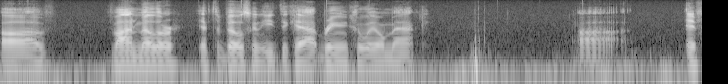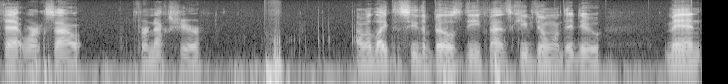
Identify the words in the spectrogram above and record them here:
of Von Miller if the Bills can eat the cap, bring in Khalil Mack. Uh, if that works out for next year, I would like to see the Bills defense keep doing what they do. Man,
